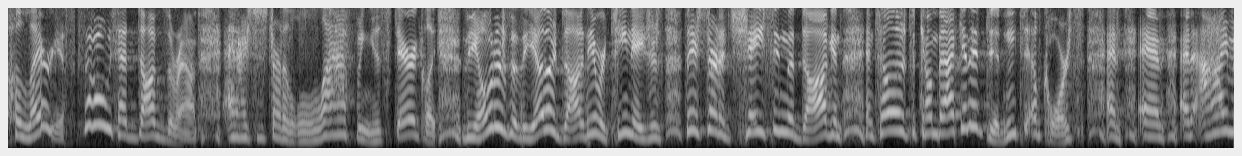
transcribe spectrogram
hilarious because I've always had dogs around. And I just started laughing hysterically. The owners of the other dog, they were teenagers, they started chasing the dog and, and telling it to come back, and it didn't, of course. And and and I'm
